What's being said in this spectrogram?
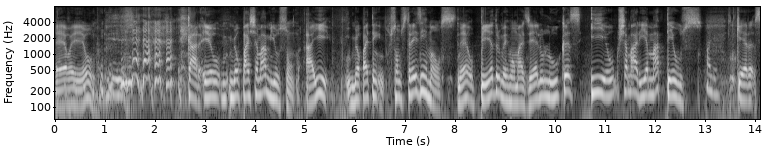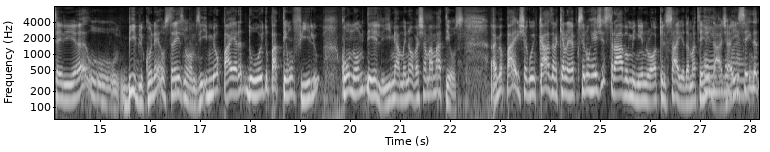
É, eu. Cara, eu. Meu pai chama Milson. Aí, o meu pai tem. Somos três irmãos, né? O Pedro, meu irmão mais velho, o Lucas e eu chamaria Mateus. Olha. Que era, seria o, o bíblico, né? Os três nomes. E, e meu pai era doido pra ter um filho com o nome dele. E minha mãe, não, vai chamar Mateus. Aí meu pai chegou em casa, naquela época você não registrava o menino logo que ele saía da maternidade. É, Aí você ainda.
